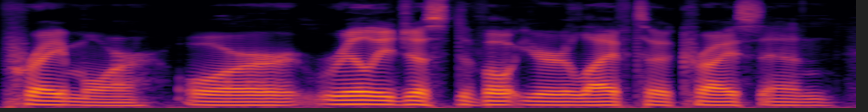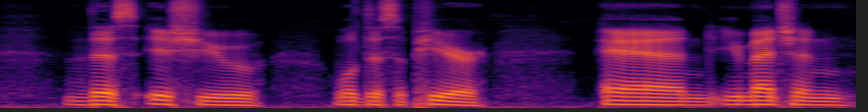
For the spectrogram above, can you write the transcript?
pray more, or really just devote your life to Christ, and this issue will disappear. And you mentioned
